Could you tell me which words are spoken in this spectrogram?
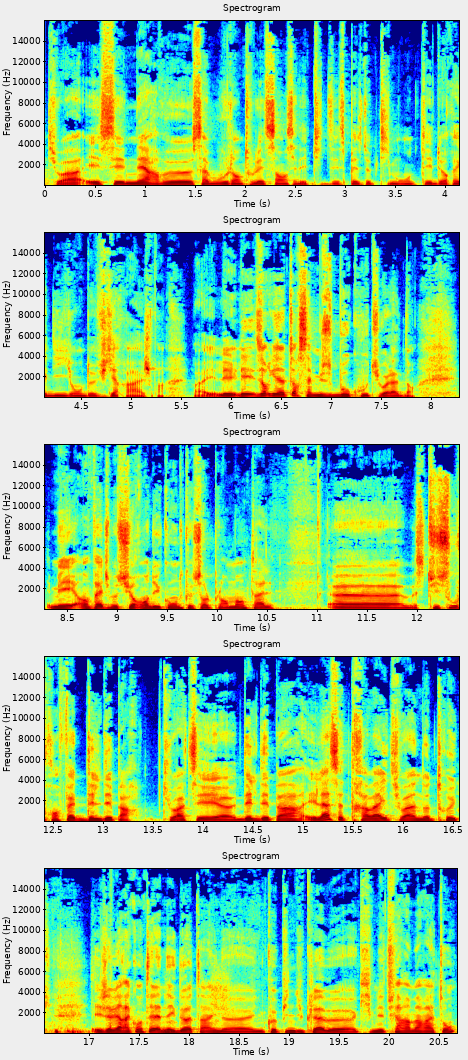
Tu vois, et c'est nerveux, ça bouge dans tous les sens. Il y a des petites espèces de petits montées, de raidillons, de virages. Enfin, les, les ordinateurs s'amusent beaucoup, tu vois, là-dedans. Mais en fait, je me suis rendu compte que sur le plan mental, euh, tu souffres en fait dès le départ. Tu vois, c'est euh, dès le départ. Et là, ça te travaille, tu vois, un autre truc. Et j'avais raconté l'anecdote, hein, une, une, copine du club euh, qui venait de faire un marathon.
